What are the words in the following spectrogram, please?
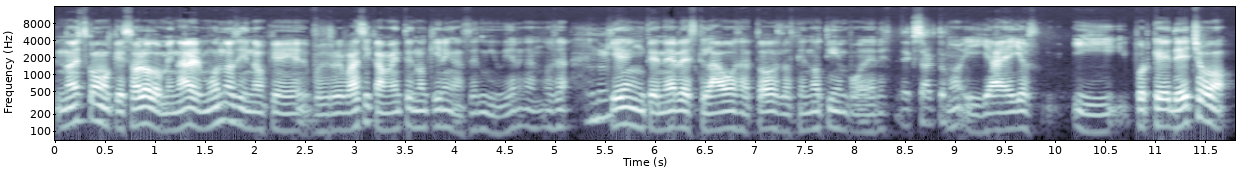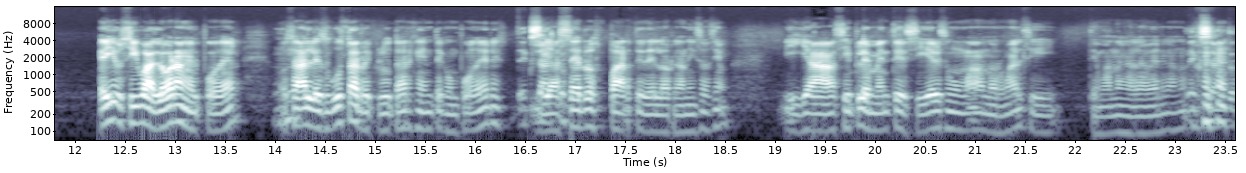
no es como que solo dominar el mundo, sino que pues básicamente no quieren hacer ni verga, ¿no? O sea, quieren tener esclavos a todos los que no tienen poderes. Exacto. ¿no? Y ya ellos, y porque de hecho ellos sí valoran el poder, o sea, les gusta reclutar gente con poderes y hacerlos parte de la organización. Y ya simplemente si eres un humano normal, si te mandan a la verga, ¿no? Exacto.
